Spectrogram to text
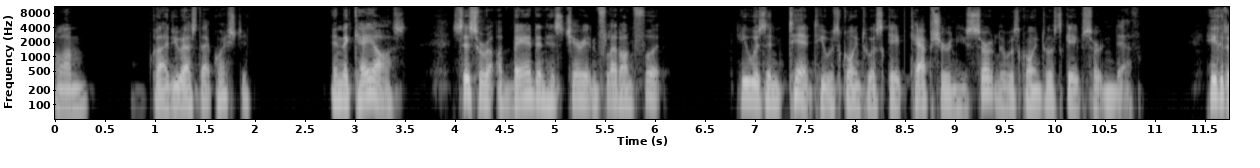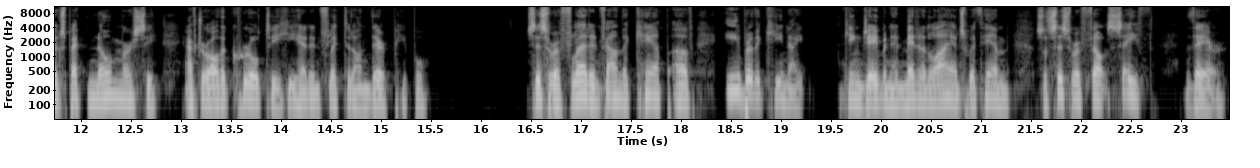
Well, I'm glad you asked that question. In the chaos, Sisera abandoned his chariot and fled on foot. He was intent he was going to escape capture, and he certainly was going to escape certain death. He could expect no mercy after all the cruelty he had inflicted on their people. Sisera fled and found the camp of Eber the Kenite. King Jabin had made an alliance with him, so Sisera felt safe there.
